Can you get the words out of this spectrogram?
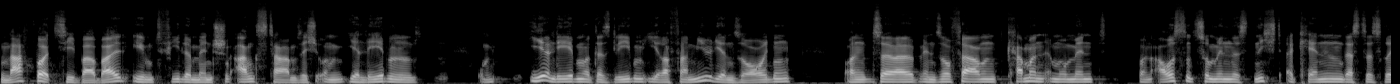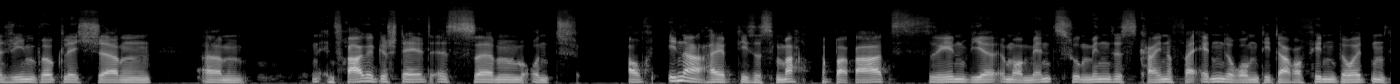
Nachvollziehbar, weil eben viele Menschen Angst haben, sich um ihr Leben, um ihr Leben und das Leben ihrer Familien sorgen. Und äh, insofern kann man im Moment von außen zumindest nicht erkennen, dass das Regime wirklich ähm, ähm, in, Frage gestellt ist ähm, und auch innerhalb dieses Machtapparats sehen wir im Moment zumindest keine Veränderungen, die darauf hindeuten,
